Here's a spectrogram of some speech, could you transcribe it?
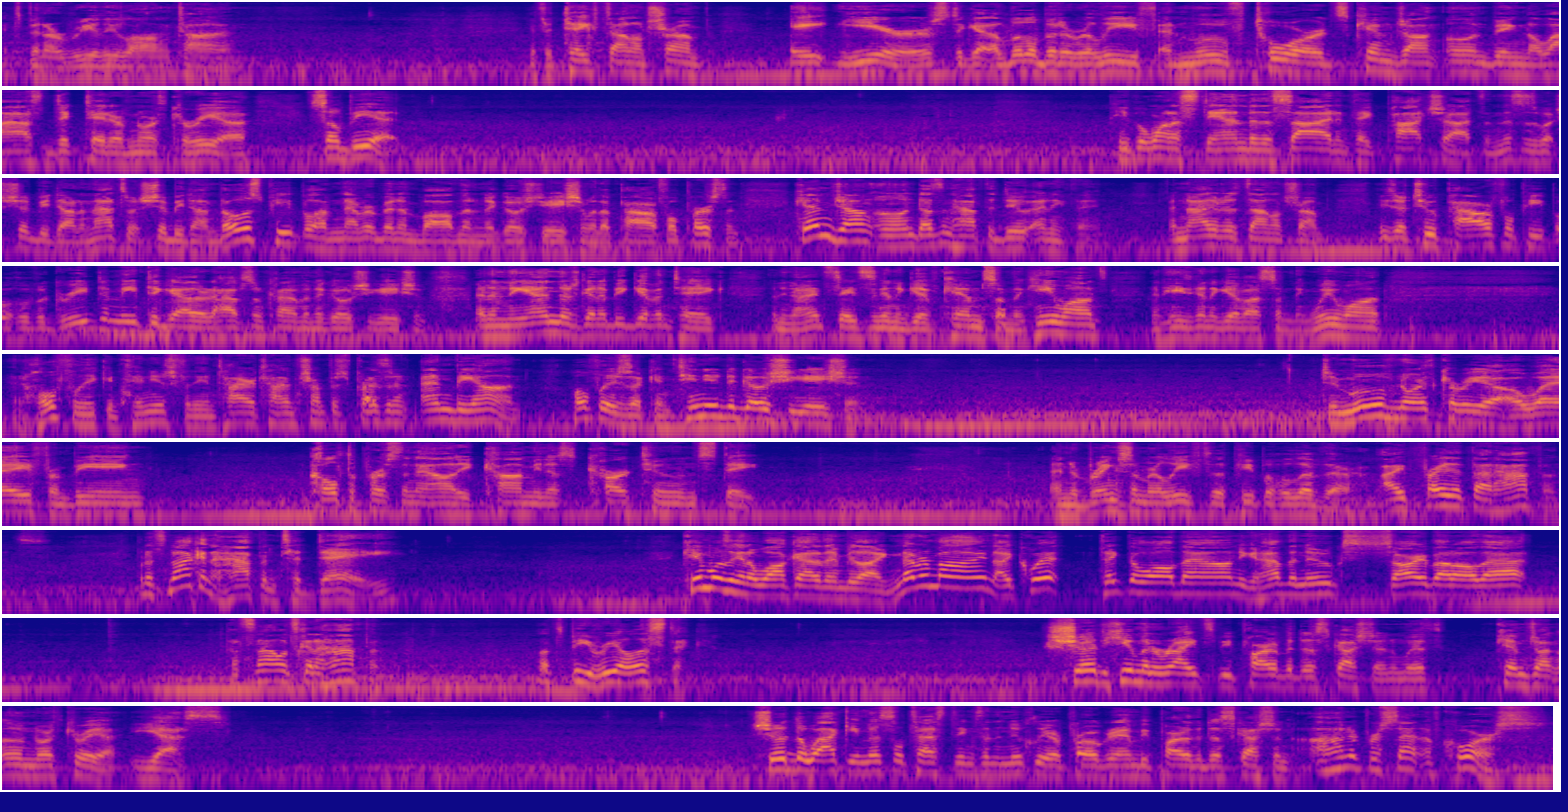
It's been a really long time. If it takes Donald Trump eight years to get a little bit of relief and move towards Kim Jong un being the last dictator of North Korea, so be it. People want to stand to the side and take pot shots, and this is what should be done, and that's what should be done. Those people have never been involved in a negotiation with a powerful person. Kim Jong un doesn't have to do anything, and neither does Donald Trump. These are two powerful people who've agreed to meet together to have some kind of a negotiation. And in the end, there's going to be give and take, and the United States is going to give Kim something he wants, and he's going to give us something we want. And hopefully it continues for the entire time Trump is president and beyond. Hopefully there's a continued negotiation to move North Korea away from being cult of personality, communist, cartoon state and to bring some relief to the people who live there. I pray that that happens. But it's not going to happen today. Kim wasn't going to walk out of there and be like, never mind, I quit. Take the wall down. You can have the nukes. Sorry about all that. That's not what's going to happen. Let's be realistic. Should human rights be part of a discussion with Kim Jong un of North Korea? Yes. Should the wacky missile testings and the nuclear program be part of the discussion? 100%, of course.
